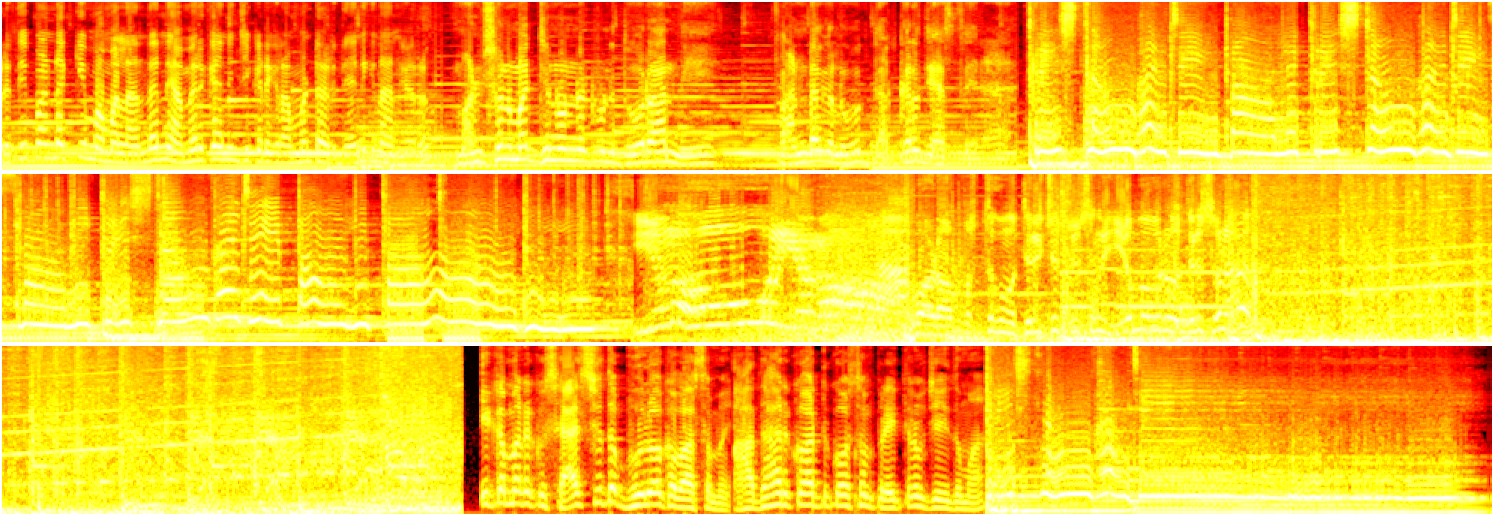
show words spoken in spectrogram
ప్రతి పండక్కి మమ్మల్ని అందరినీ అమెరికా నుంచి ఇక్కడికి రమ్మంటారు. దేనికి నాన్నగారు? మనుషుల మధ్యన ఉన్నటువంటి దూరాన్ని పండగలు దగ్గర చేస్తాయిరా. कृष्णं भजे बालकृष्णं భజే స్వామి కృష్ణం భజే पाहि पाहि వాడు ఆ పుస్తకం తెరిచి చూసిన ఏమవురో తెలుసునా? ఇక మనకు శాశ్వత భూలోక వాసమే. ఆధార్ కార్డు కోసం ప్రయత్నం చేయదుమా? కృష్ణం భజే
